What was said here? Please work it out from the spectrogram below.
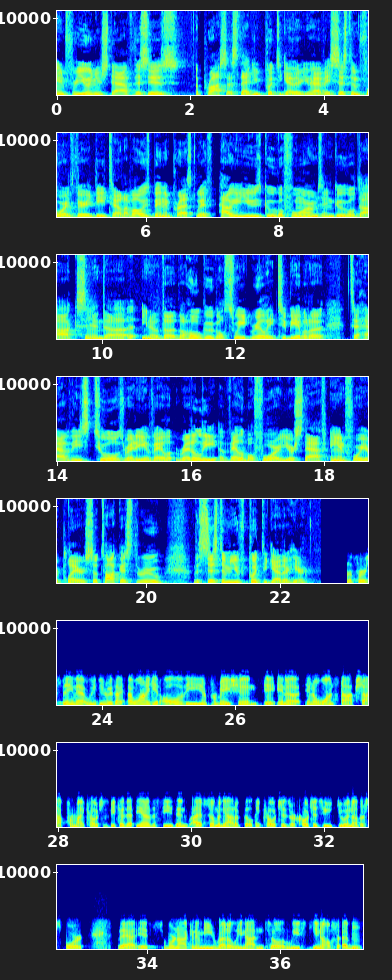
And for you and your staff, this is a process that you put together. You have a system for it. It's very detailed. I've always been impressed with how you use Google Forms and Google Docs and uh, you know the the whole Google suite really to be able to to have these tools ready avail- readily available for your staff and for your players. So talk us through the system you've put together here. The first thing that we do is I, I want to get all of the information in a in a one stop shop for my coaches because at the end of the season I have so many out of building coaches or coaches who do another sport that it's we're not going to meet readily not until at least you know February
